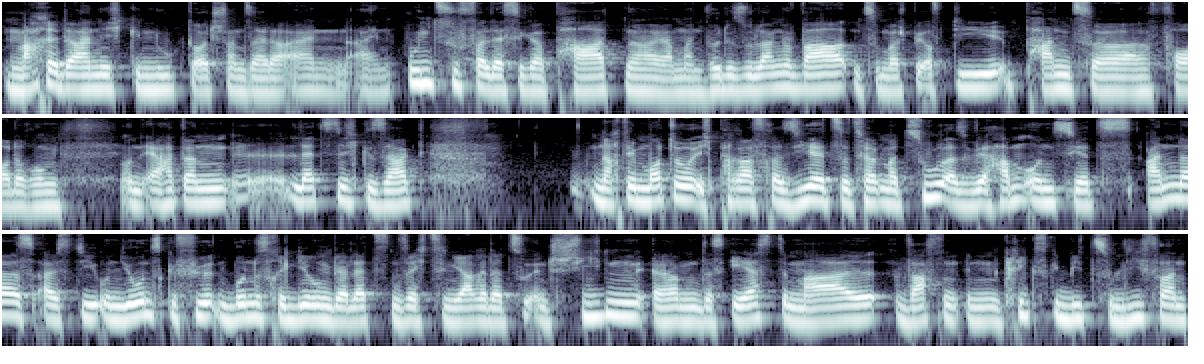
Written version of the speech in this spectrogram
mache da nicht genug, Deutschland sei da ein, ein unzuverlässiger Partner, ja, man würde so lange warten, zum Beispiel auf die Panzerforderung. Und er hat dann äh, letztlich gesagt, nach dem Motto, ich paraphrasiere jetzt, jetzt hört mal zu, also wir haben uns jetzt anders als die unionsgeführten Bundesregierungen der letzten 16 Jahre dazu entschieden, ähm, das erste Mal Waffen in ein Kriegsgebiet zu liefern,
